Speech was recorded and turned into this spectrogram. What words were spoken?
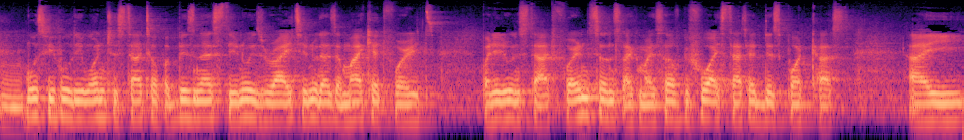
Mm. Most people they want to start up a business. They know it's right. They know there's a market for it, but they don't start. For instance, like myself, before I started this podcast, I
